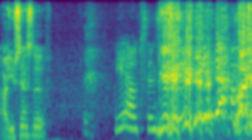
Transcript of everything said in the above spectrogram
Are you sensitive? Yeah, I'm sensitive. like,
